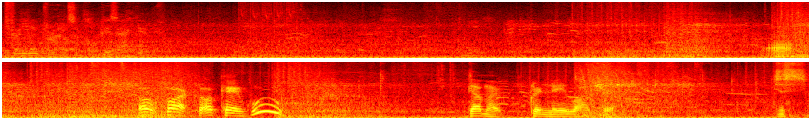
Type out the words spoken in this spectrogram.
Friendly drone support is active. Oh fuck, okay, whoo! Got my grenade launcher. Just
